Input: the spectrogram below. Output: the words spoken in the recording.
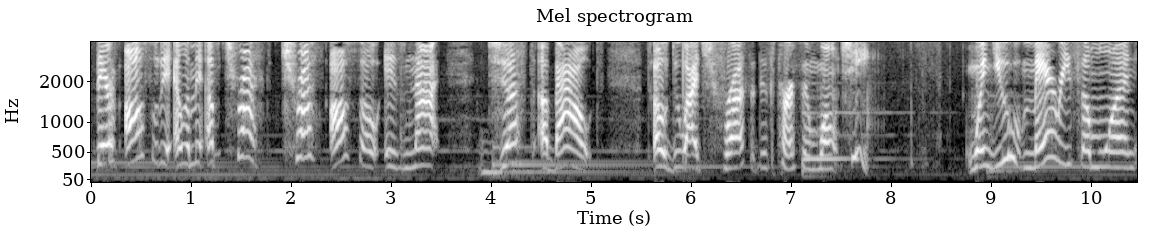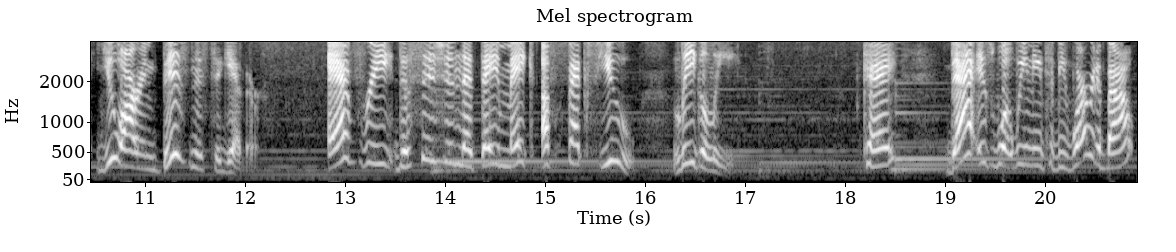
There's also the element of trust. Trust also is not just about, oh, do I trust that this person won't cheat? When you marry someone, you are in business together. Every decision that they make affects you legally. Okay? That is what we need to be worried about.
